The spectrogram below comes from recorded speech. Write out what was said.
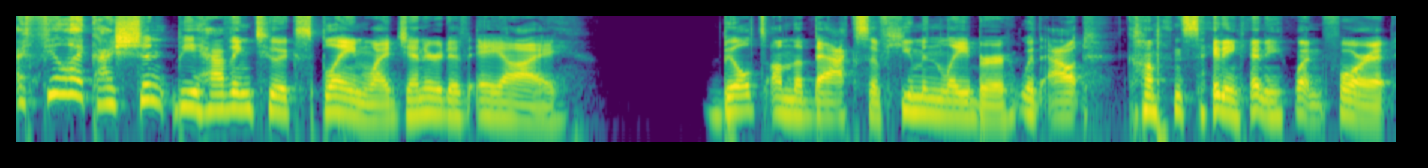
I feel like I shouldn't be having to explain why generative AI built on the backs of human labor without compensating anyone for it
